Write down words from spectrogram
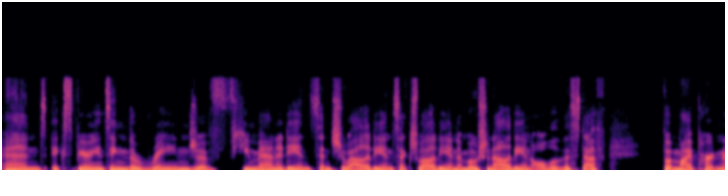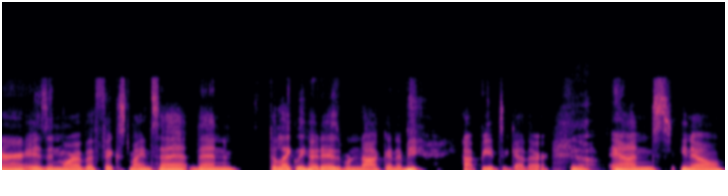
and experiencing the range of humanity and sensuality and sexuality and emotionality and all of this stuff, but my partner is in more of a fixed mindset, then the likelihood is we're not going to be happy together. Yeah. And, you know,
